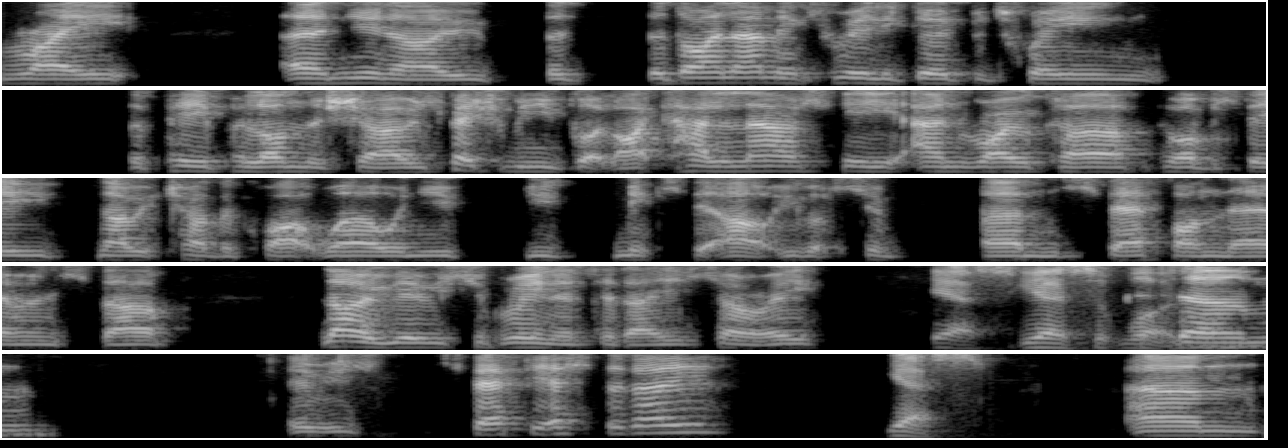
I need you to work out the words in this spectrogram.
great and you know the the dynamic's really good between the people on the show, especially when you've got like Kalinowski and Rocha, who obviously know each other quite well, and you you mixed it up. You got um, Steph on there and stuff. No, it was Sabrina today. Sorry. Yes, yes, it was. um, it was Steph yesterday. Yes. Um.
